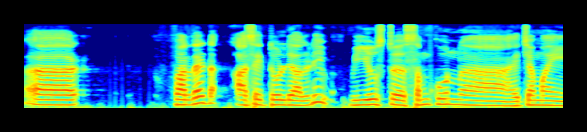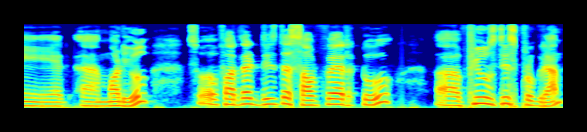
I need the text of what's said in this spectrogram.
Uh, for that as I told you already we used uh, Samkoon uh, HMI uh, module. So for that this is the software to uh, fuse this program.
